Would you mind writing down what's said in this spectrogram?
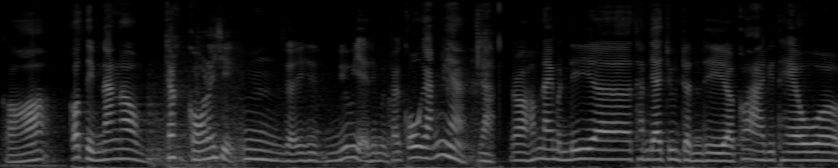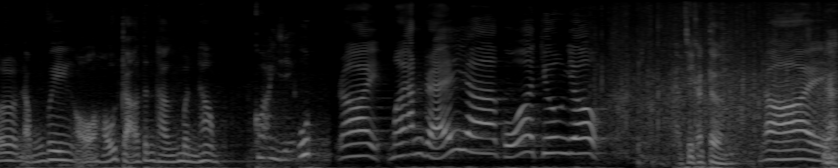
Có. Có tiềm năng không? Chắc có đấy chị. Ừ vậy thì nếu vậy thì mình phải cố gắng nha. Dạ. Rồi hôm nay mình đi ờ, tham gia chương trình thì ờ, có ai đi theo ờ, động viên hỗ, hỗ trợ tinh thần mình không? Có anh dễ út. Rồi mời anh rể ờ, của chương vô. Chị Cát Tường. Rồi. Dạ.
